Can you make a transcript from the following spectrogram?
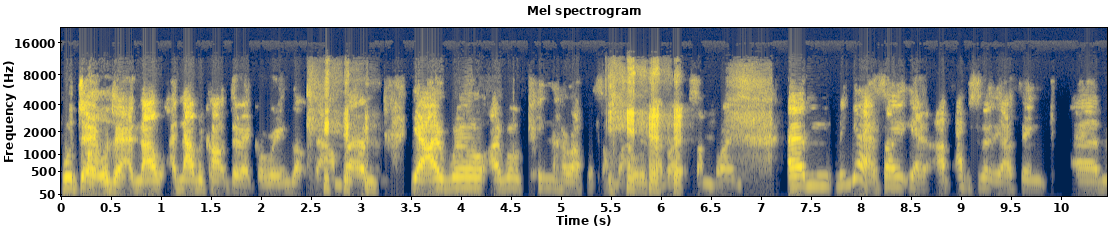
We'll do it. We'll do it. And now and now we can't do it because we're in lockdown. But um, yeah, I will I will king her up at some point. I will drag her up at some point. Um, yeah. So yeah, ab- absolutely. I think. Um,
